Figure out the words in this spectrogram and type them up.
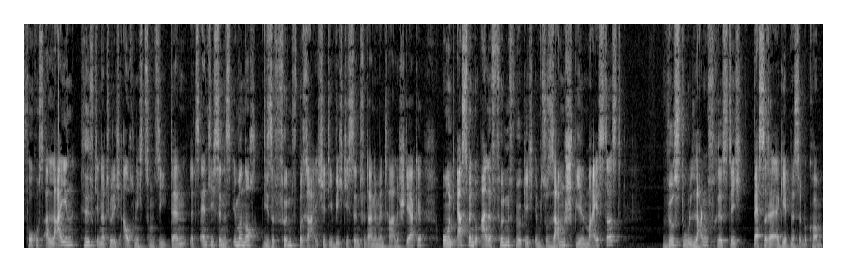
Fokus allein hilft dir natürlich auch nicht zum Sieg, denn letztendlich sind es immer noch diese fünf Bereiche, die wichtig sind für deine mentale Stärke. Und erst wenn du alle fünf wirklich im Zusammenspiel meisterst, wirst du langfristig bessere Ergebnisse bekommen,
